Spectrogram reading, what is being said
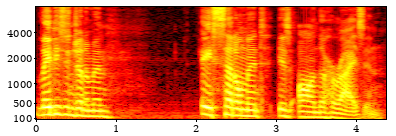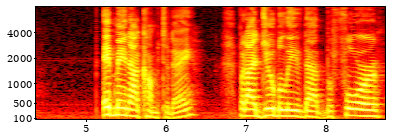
Ladies and gentlemen, a settlement is on the horizon. It may not come today, but I do believe that before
